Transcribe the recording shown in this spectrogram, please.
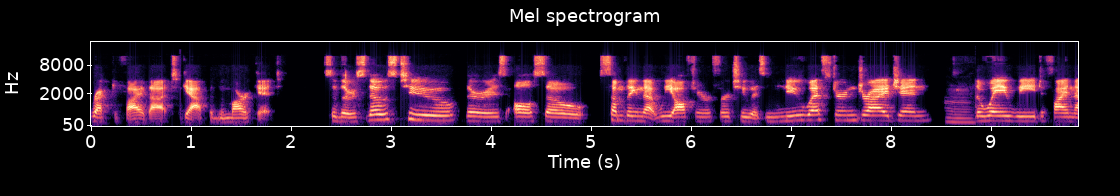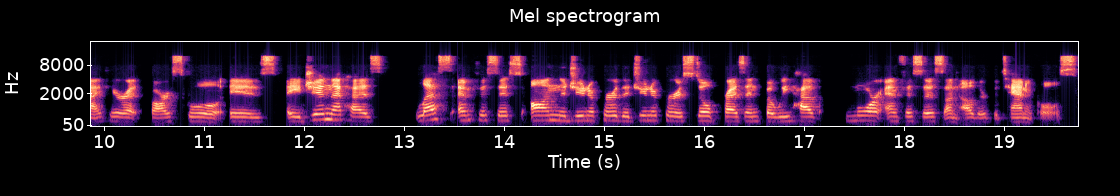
rectify that gap in the market. So there's those two. There is also something that we often refer to as new Western dry gin. Mm. The way we define that here at Bar School is a gin that has less emphasis on the juniper. The juniper is still present, but we have more emphasis on other botanicals.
